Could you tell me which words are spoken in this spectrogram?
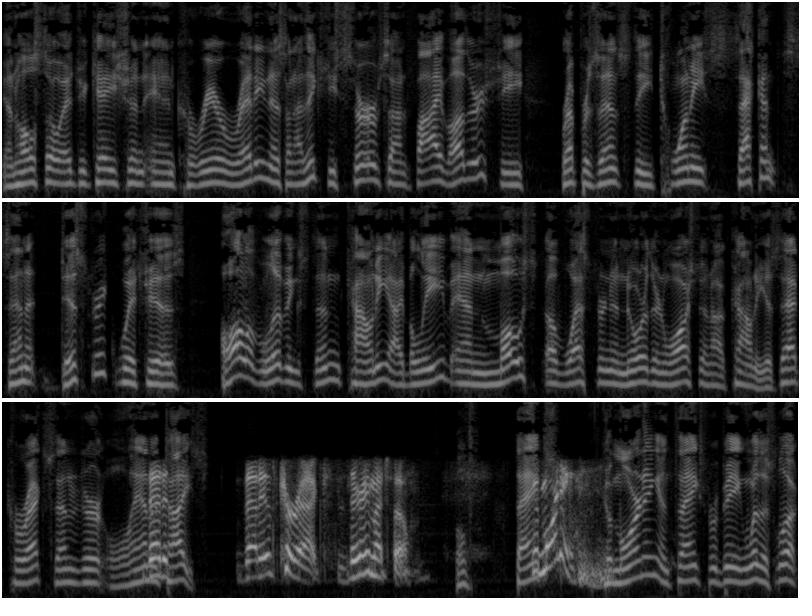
and also education and career readiness. And I think she serves on five others. She represents the 22nd Senate District, which is all of Livingston County, I believe, and most of western and northern Washtenaw County. Is that correct, Senator Lana that is, Theis? That is correct. Very much so. Well, thanks. Good morning. Good morning, and thanks for being with us. Look,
